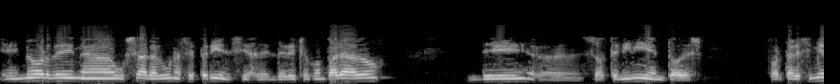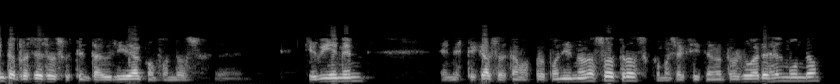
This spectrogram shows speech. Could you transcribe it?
en orden a usar algunas experiencias del derecho comparado de eh, sostenimiento, de fortalecimiento del proceso de sustentabilidad con fondos eh, que vienen. En este caso estamos proponiendo nosotros, como ya existe en otros lugares del mundo,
